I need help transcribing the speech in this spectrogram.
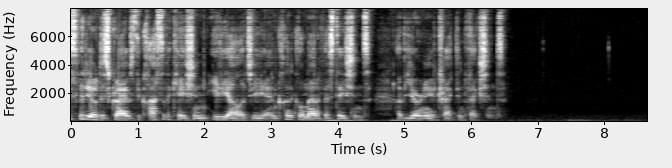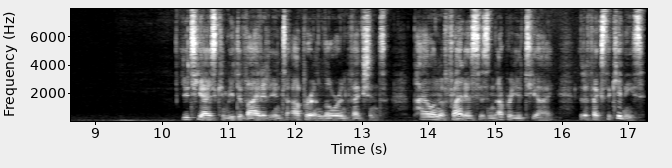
This video describes the classification, etiology, and clinical manifestations of urinary tract infections. UTIs can be divided into upper and lower infections. Pyelonephritis is an upper UTI that affects the kidneys.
